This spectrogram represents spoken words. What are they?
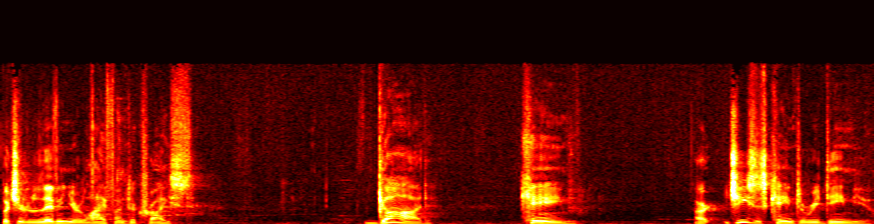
but you're living your life unto Christ? God came, or Jesus came to redeem you.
